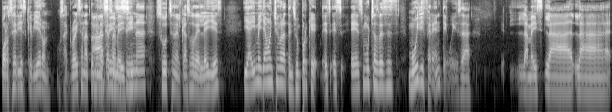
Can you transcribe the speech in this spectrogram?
por series que vieron. O sea, Grey's Anatomy en Ah, el caso de sí, sí. medicina, Suits en el caso de leyes. Y ahí me llama un chingo la atención porque es, es- es muchas veces muy diferente, güey. O sea, la, la, la-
